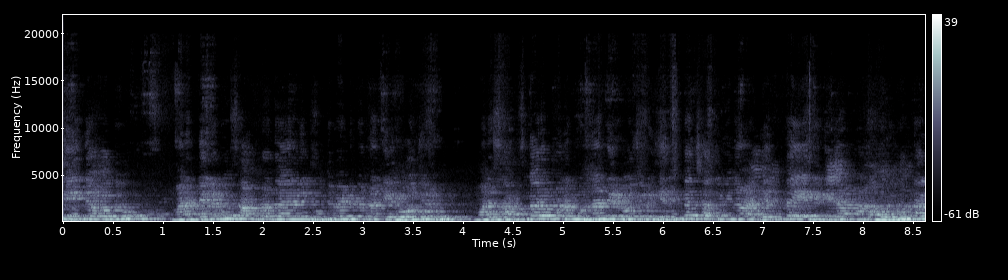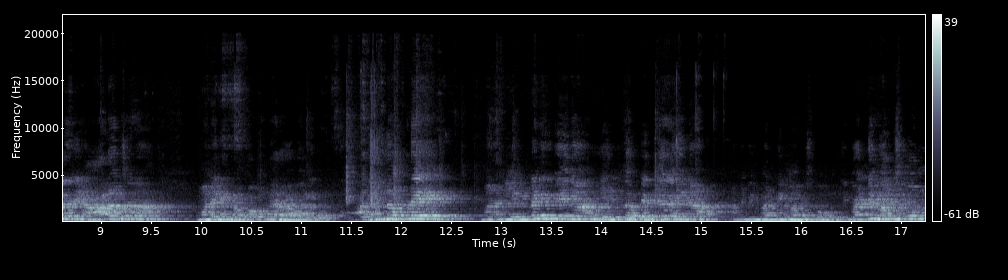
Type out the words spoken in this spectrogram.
చేంజ్ అవ్వదు. మన తెలుగు సాంప్రదాయాన్ని గుర్తుపెట్టుకున్న ఈ రోజులు మన సంస్కారం మనకు ఉన్నన్ని రోజులు ఎంత చదివినా ఎంత ఎదిగినా మనం ఒరుగుండాలనే ఆలోచన మనకి తప్పకుండా రావాలి. అది ఉన్నప్పుడే మనం ఎక్కడికి పోయినా ఎంత పెద్దగా అయినా మనం ఇవన్నీ మర్చిపోము. ఇవన్నీ మర్చిపోము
